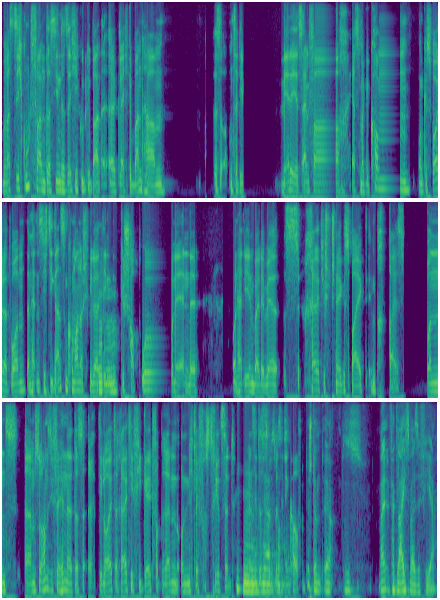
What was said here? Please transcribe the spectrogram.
was ich gut fand, dass sie ihn tatsächlich gut geban äh, gleich gebannt haben, ist unter dem wäre der jetzt einfach erstmal gekommen und gespoilert worden, dann hätten sich die ganzen Commander-Spieler Mhm. den geshoppt ohne Ende und hätten ihn, weil der wäre relativ schnell gespiked im Preis. Und ähm, so haben sie verhindert, dass die Leute relativ viel Geld verbrennen und nicht gleich frustriert sind, wenn sie, das, Mhm. Ja, das wenn sie den kaufen. Das stimmt, ja. Das ist mal vergleichsweise fair.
